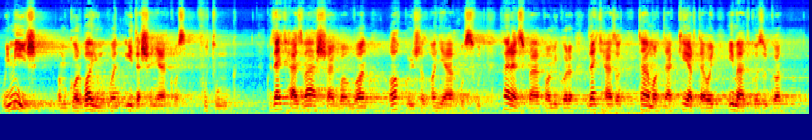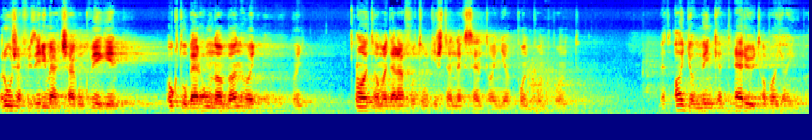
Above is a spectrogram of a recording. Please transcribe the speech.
hogy mi is, amikor bajunk van, édesanyákhoz futunk. Az egyház válságban van, akkor is az anyához fut. Ferenc pápa, amikor az egyházat támadták, kérte, hogy imádkozzuk a rózsafüzér imádságunk végén, október hónapban, hogy altalmad alá futunk Istennek szent anyja, pont, pont, pont. Mert adjon minket erőt a bajainkban.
